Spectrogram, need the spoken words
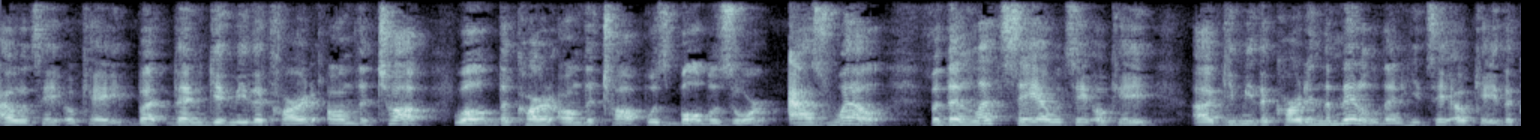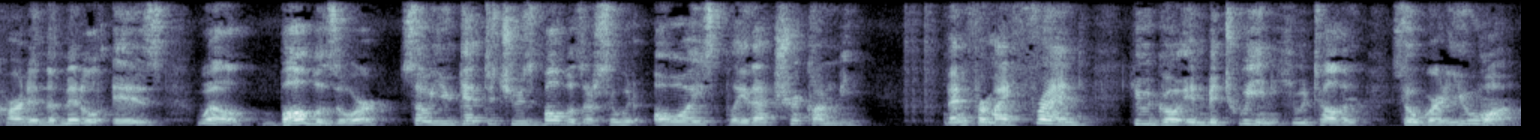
I would say, okay, but then give me the card on the top. Well, the card on the top was Bulbasaur as well. But then let's say I would say, okay, uh, give me the card in the middle. Then he'd say, okay, the card in the middle is, well, Bulbasaur. So you get to choose Bulbasaur. So he would always play that trick on me. Then for my friend, he would go in between. He would tell them, so where do you want?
